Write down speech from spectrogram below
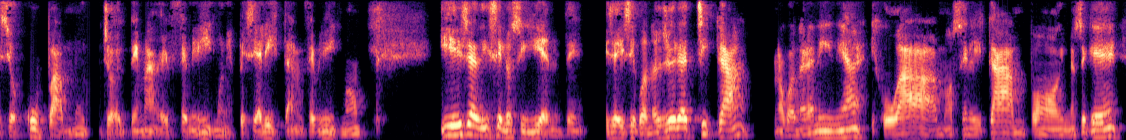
se ocupa mucho del tema del feminismo, un especialista en feminismo, y ella dice lo siguiente, ella dice, cuando yo era chica, no cuando era niña, y jugábamos en el campo y no sé qué,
